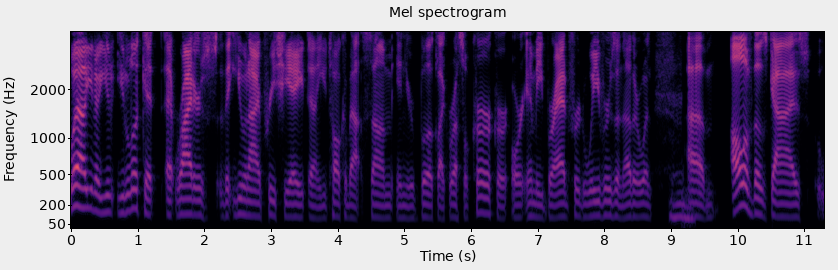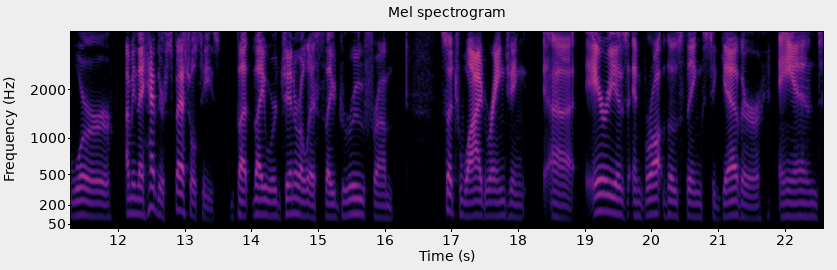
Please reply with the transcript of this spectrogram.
Well, you know, you, you look at, at writers that you and I appreciate. Uh, you talk about some in your book, like Russell Kirk or, or M.E. Bradford. Weaver's another one. Mm. Um, all of those guys were, I mean, they had their specialties, but they were generalists. They drew from such wide ranging uh, areas and brought those things together and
